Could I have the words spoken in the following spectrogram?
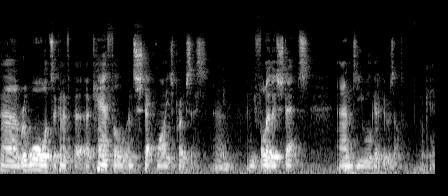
uh, rewards a kind of a, a careful and stepwise process, um, okay. and you follow those steps and you will get a good result. Okay.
